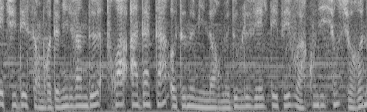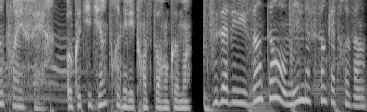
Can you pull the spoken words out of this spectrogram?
Étude décembre 2022, 3A Data, autonomie norme WLTP, voire conditions sur Renault.fr. Au quotidien, prenez les transports en commun. Vous avez eu 20 ans en 1980.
